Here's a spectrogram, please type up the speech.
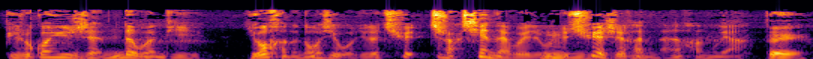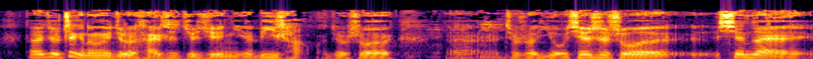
比如说关于人的问题，有很多东西，我觉得确至少现在为止，我觉得确实很难衡量。对。但是就这个东西，就是还是就决你的立场了。就是说，呃，就是说，有些是说现在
